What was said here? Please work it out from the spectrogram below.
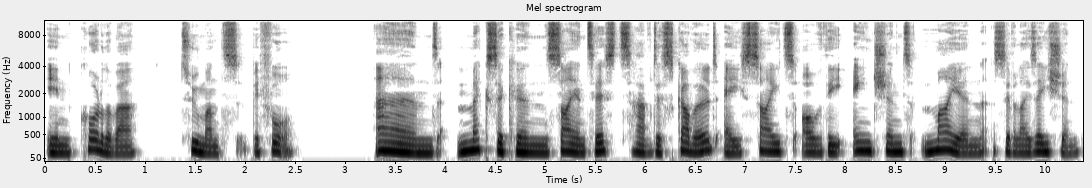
in Cordoba two months before. And Mexican scientists have discovered a site of the ancient Mayan civilization.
